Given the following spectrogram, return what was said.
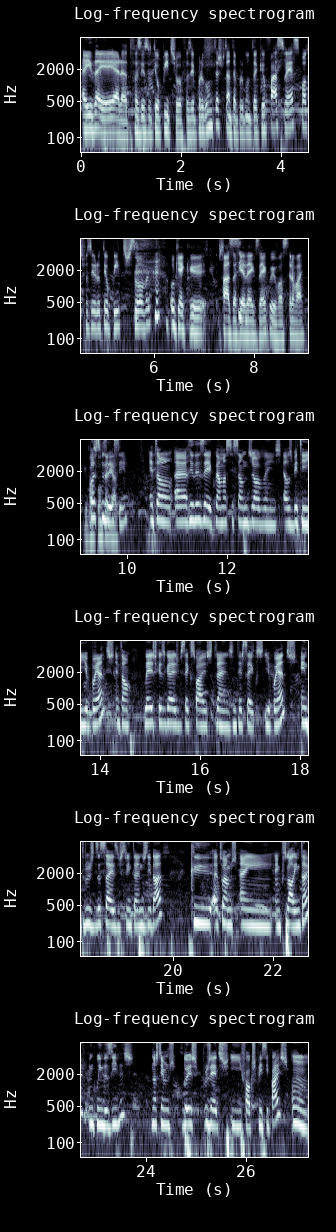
a ideia era de fazeres o teu pitch ou a fazer perguntas, portanto a pergunta que eu faço é se podes fazer o teu pitch sobre o que é que faz a Sim. Rede Execo e o vosso trabalho e o vosso Posso fazer, sim. Então, a Rede Execo é uma associação de jovens LGBTI apoiantes, então lésbicas, gays, bissexuais, trans, intersexos e apoiantes, entre os 16 e os 30 anos de idade, que atuamos em, em Portugal inteiro, incluindo as ilhas. Nós temos dois projetos e focos principais. Um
